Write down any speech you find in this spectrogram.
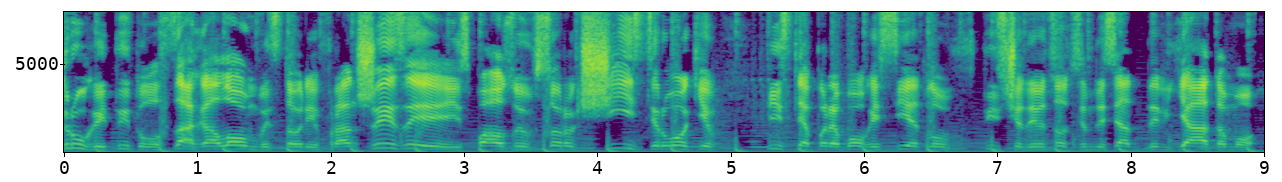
Другий титул загалом в історії франшизи із паузою в 46 років після перемоги Сіетлу в 1979-му.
